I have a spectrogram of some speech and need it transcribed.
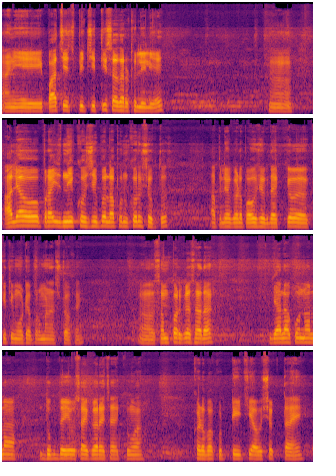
आणि पाच एच पीची तीस हजार ठेवलेली आहे. आल्यावर प्राईज निकोशिबल आपण करू शकतो. आपल्याकडं पाहू शकता क किती मोठ्या प्रमाणात स्टॉक आहे. संपर्क साधा. ज्याला कोणाला दुग्ध व्यवसाय करायचा आहे किंवा खडबाकुट्टीची आवश्यकता आहे.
